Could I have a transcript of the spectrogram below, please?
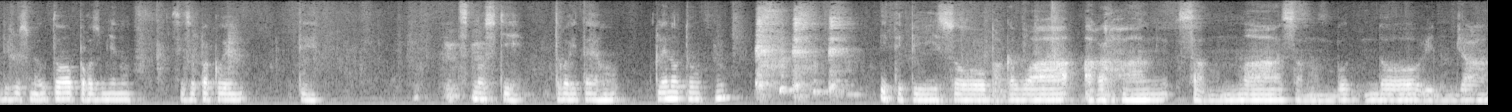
Když už jsme u toho, pro změnu si zopakujeme ty ctnosti trojitého klenotu. Hm? Itipiso bhagava arahang samma sambuddho vinja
